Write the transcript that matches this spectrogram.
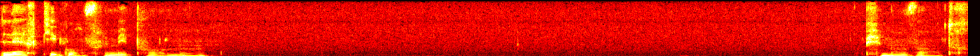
L'air qui gonfle mes poumons. Mon ventre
